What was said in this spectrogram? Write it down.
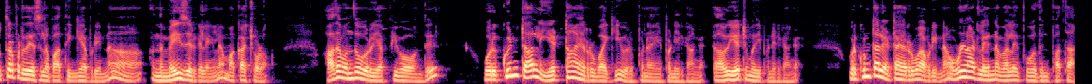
உத்தரப்பிரதேசில் பார்த்தீங்க அப்படின்னா அந்த மெய்ஸ் இருக்கு இல்லைங்களா மக்காச்சோளம். அதை வந்து ஒரு எஃபிஓ வந்து ஒரு குவிண்டால் எட்டாயிரம் ரூபாய்க்கு விற்பனை பண்ணியிருக்காங்க. அதாவது ஏற்றுமதி பண்ணியிருக்காங்க. ஒரு குவிண்டால் எட்டாயிரம் ரூபா அப்படின்னா உள்நாட்டில் என்ன விலை போகுதுன்னு பார்த்தா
